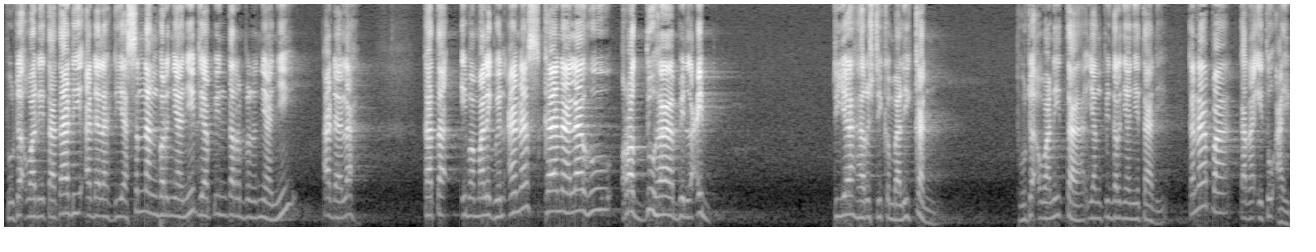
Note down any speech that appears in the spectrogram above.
Budak wanita tadi adalah dia senang bernyanyi, dia pintar bernyanyi adalah kata Imam Malik bin Anas kana lahu radduha bil Dia harus dikembalikan budak wanita yang pintar nyanyi tadi. Kenapa? Karena itu aib.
